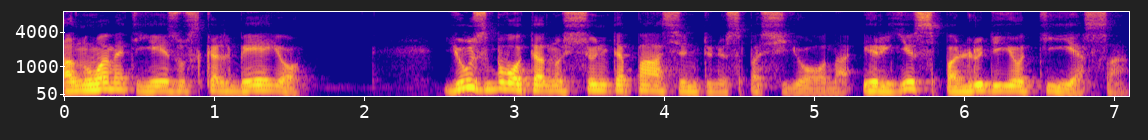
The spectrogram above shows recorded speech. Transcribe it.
Anuomet Jėzus kalbėjo, jūs buvote nusiuntę pasiuntinius pas Joną ir jis paliudijo tiesą.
